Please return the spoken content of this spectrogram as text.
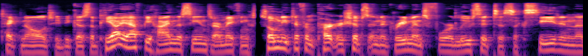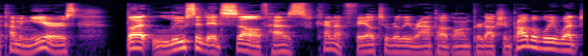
technology because the PIF behind the scenes are making so many different partnerships and agreements for Lucid to succeed in the coming years but Lucid itself has kind of failed to really ramp up on production. Probably what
